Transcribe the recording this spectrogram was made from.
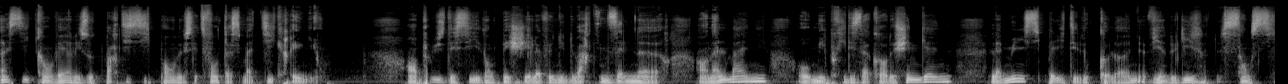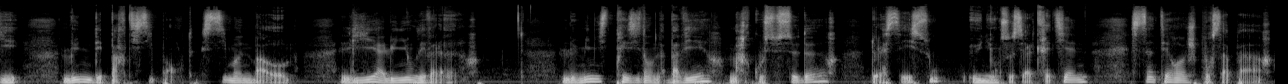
ainsi qu'envers les autres participants de cette fantasmatique réunion en plus d'essayer d'empêcher la venue de Martin Zellner en Allemagne, au mépris des accords de Schengen, la municipalité de Cologne vient de licencier l'une des participantes, Simone Baum, liée à l'Union des valeurs. Le ministre-président de la Bavière, Markus Söder, de la CSU, Union sociale chrétienne, s'interroge pour sa part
